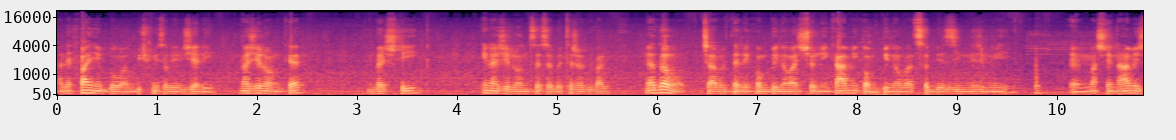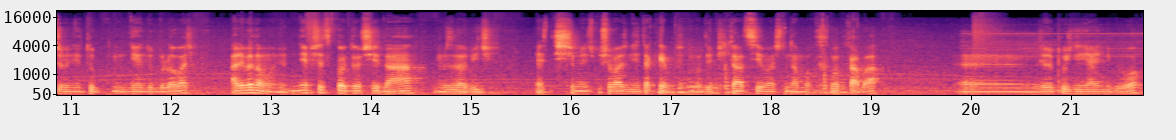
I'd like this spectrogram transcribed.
Ale fajnie było, jakbyśmy sobie wzięli na zielonkę, weszli i na zielonce sobie też odbywali. Wiadomo, trzeba by wtedy kombinować silnikami, kombinować sobie z innymi e, maszynami, żeby nie, dub, nie dublować, ale wiadomo, nie, wszystko to się da zrobić. Jesteście mieć przeważnie takie modyfikacje właśnie na e, żeby później jaj nie było.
